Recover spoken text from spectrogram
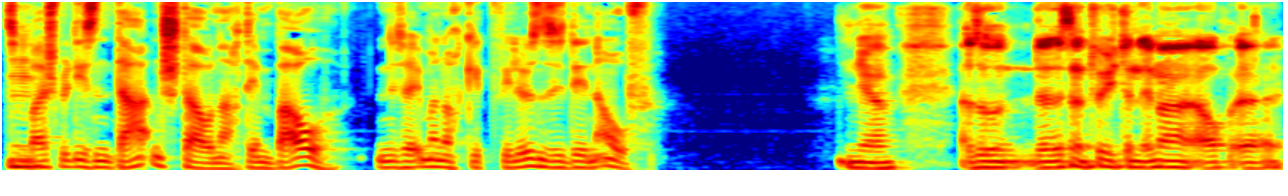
zum mhm. Beispiel diesen Datenstau nach dem Bau, den es ja immer noch gibt? Wie lösen Sie den auf? Ja, also das ist natürlich dann immer auch äh,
